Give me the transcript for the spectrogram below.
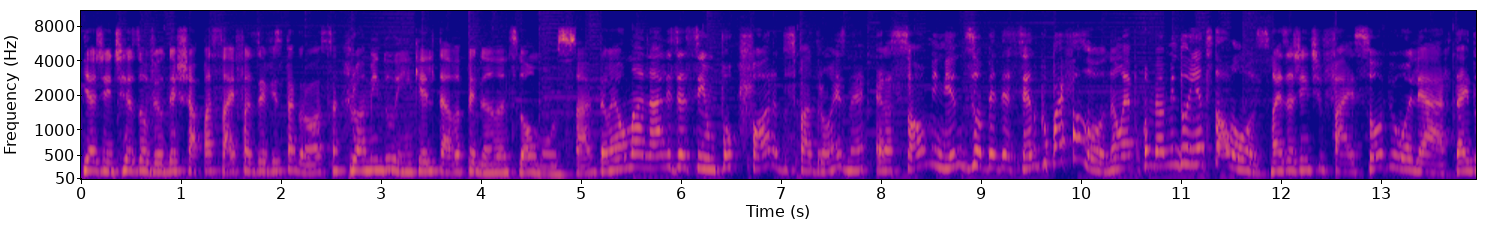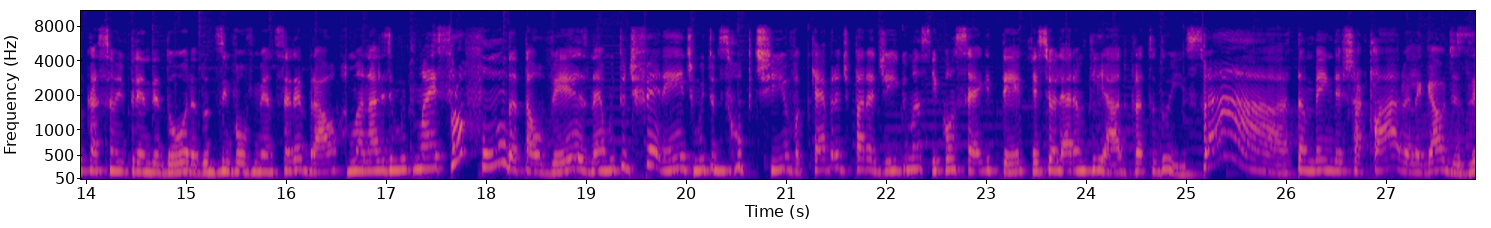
E a gente resolveu deixar passar e fazer vista grossa pro amendoim que ele tava pegando antes do almoço, sabe? Então é uma análise assim, um pouco fora dos padrões, né? Era só o menino desobedecendo o que o pai falou. Não é pra comer amendoim antes do almoço. Mas a gente faz, sob o olhar da educação empreendedora, do desenvolvimento cerebral, uma análise muito mais profunda, talvez, né? Muito diferente, muito disruptiva, quebra de paradigmas e consegue ter esse olhar ampliado para tudo isso. Pra também deixar claro, é legal dizer,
